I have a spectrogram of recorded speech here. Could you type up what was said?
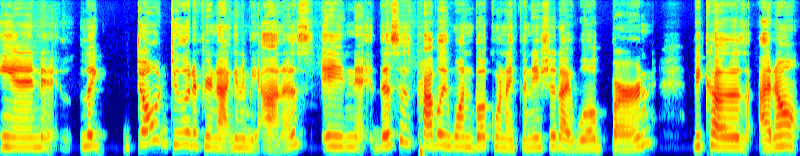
And like, don't do it if you're not going to be honest. And this is probably one book when I finish it, I will burn because I don't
